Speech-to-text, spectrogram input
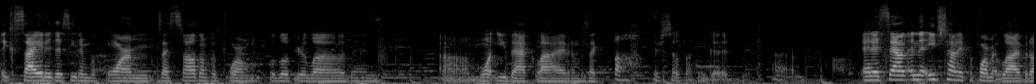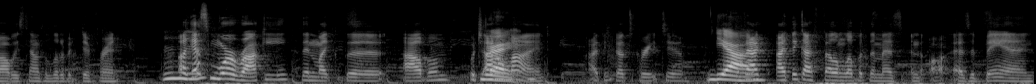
excited to see them perform because I saw them perform with Love Your Love and um, Want You Back live, and I was like, oh, they're so fucking good. Um, and it sounds and each time they perform it live, it always sounds a little bit different. Mm-hmm. I guess more rocky than like the album, which right. I don't mind. I think that's great too. Yeah. In fact, I think I fell in love with them as an as a band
